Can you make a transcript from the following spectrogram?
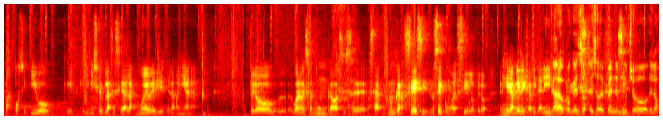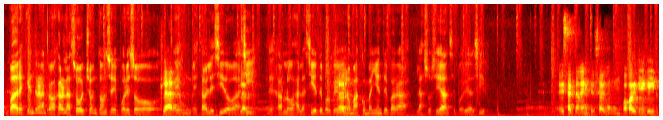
más positivo que, el inicio de clase sea a las 9, 10 de la mañana. Pero bueno, eso nunca va a suceder. O sea, nunca, no sé, si, no sé cómo decirlo, pero tenés que cambiar el capitalismo. Claro, porque, eso, eso depende mucho de los padres que entran a trabajar a las 8, entonces por eso es un establecido así, dejarlos a las 7 porque es lo más conveniente para la sociedad, se podría decir. Exactamente, o sea, un, papá que tiene que ir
